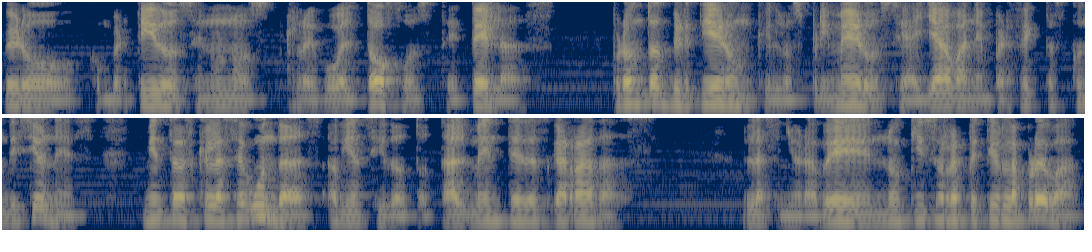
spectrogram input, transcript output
pero convertidos en unos revueltojos de telas. Pronto advirtieron que los primeros se hallaban en perfectas condiciones, mientras que las segundas habían sido totalmente desgarradas. La señora B no quiso repetir la prueba,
